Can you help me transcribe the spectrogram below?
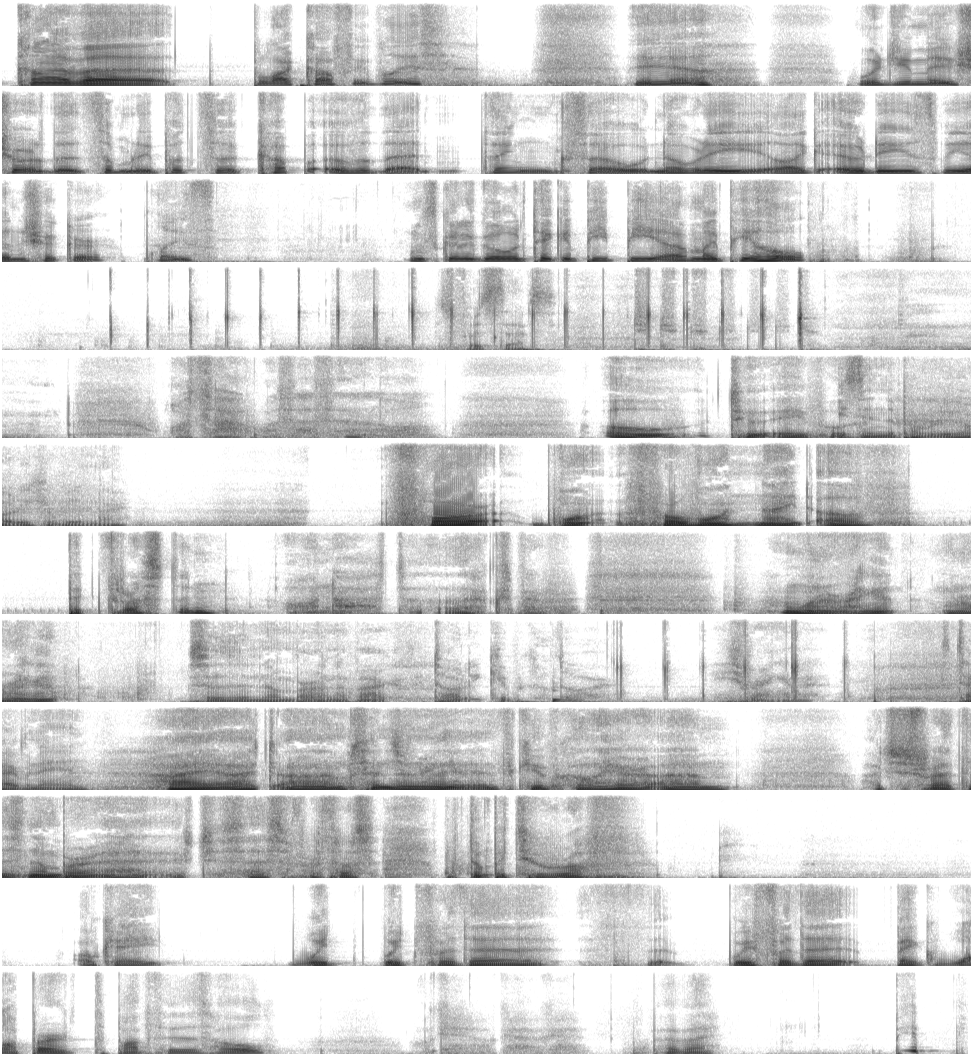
Can I have a black coffee, please? Yeah. Would you make sure that somebody puts a cup over that thing so nobody like ODs me on sugar, please? I'm just gonna go and take a pee pee out of my pee hole. It's footsteps. What's that? What's that sound? Oh, to a for He's in the public toilet queue now. for one for one night of big thrusting. Oh no, that looks better. I'm gonna ring it. I'm gonna ring it. So there's a number on the back of the toilet cubicle door. He's ringing it. He's typing it in. Hi, I, I'm sitting in the, the cubicle here. Um, I just read this number. Uh, it just says for thrust, but don't be too rough. Okay, wait, wait for the, th- wait for the big whopper to pop through this hole. Okay, okay, okay. Bye bye. Beep.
